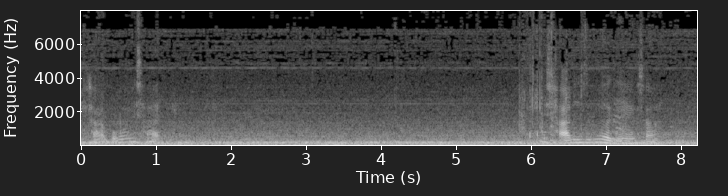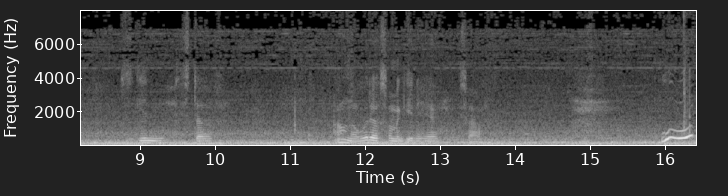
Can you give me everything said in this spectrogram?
It's hot, boy. It's hot. It's hot as hell again, so just getting stuff. I don't know what else I'm gonna get in here, so. Woo!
